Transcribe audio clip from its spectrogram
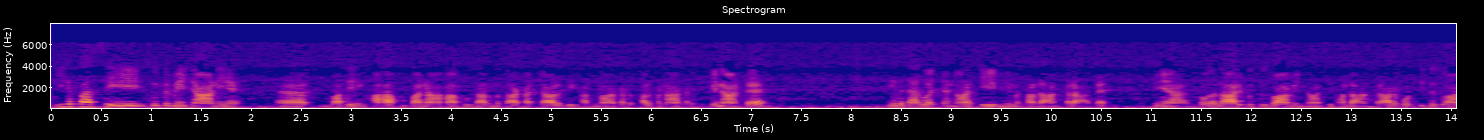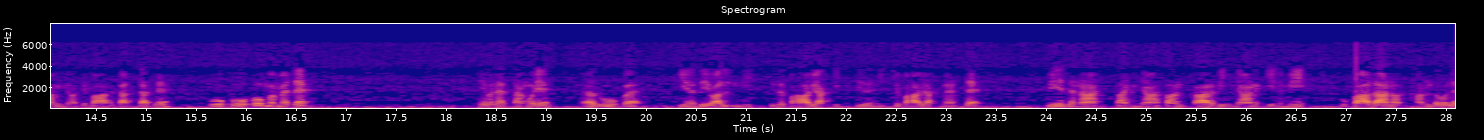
ඊට පස්සේ ඒ සූතමේ ඥානීය වශයෙන් අහපු බණ අහපු ධර්ම සාකච්ඡාවලදී කරුණා කර කල්පනා කර කෙනාට මෙහෙම සාරවත්යන් වහන්සේ මෙහෙම සඳහන් කරාට මේ සෝදාරිපුත්තු ස්වාමීන් වහන්සේ සඳහන් කරාට කොට්ටිත ස්වාමීන් වහන්සේ බාරගත්තද ඕක ඔහොමමද එහෙම නැත්නම් ඔය රූප කියන දේවල් නිශ්චිත භාවයක් ඉක්තිර නිච්ච භාවයක් නැද්ද? වේදනා සංඥා සංස්කාර විඥාන කියන මේ උපාදාන ස්කන්ධවල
